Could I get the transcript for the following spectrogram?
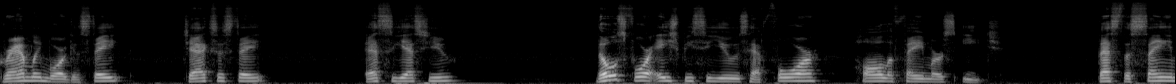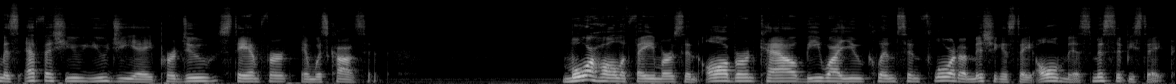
Grambling, Morgan State, Jackson State, SCSU. Those four HBCUs have four Hall of Famers each. That's the same as FSU, UGA, Purdue, Stanford, and Wisconsin. More Hall of Famers than Auburn, Cal, BYU, Clemson, Florida, Michigan State, Ole Miss, Mississippi State,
